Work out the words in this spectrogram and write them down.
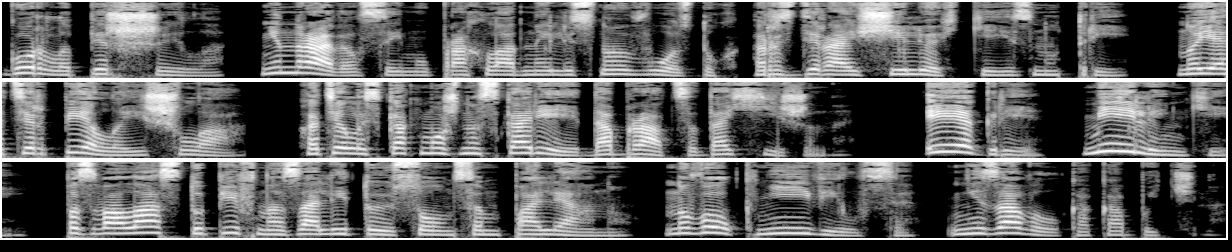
Горло першило. Не нравился ему прохладный лесной воздух, раздирающий легкие изнутри. Но я терпела и шла. Хотелось как можно скорее добраться до хижины. «Эгри, миленький!» Позвала, ступив на залитую солнцем поляну. Но волк не явился, не завыл, как обычно.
